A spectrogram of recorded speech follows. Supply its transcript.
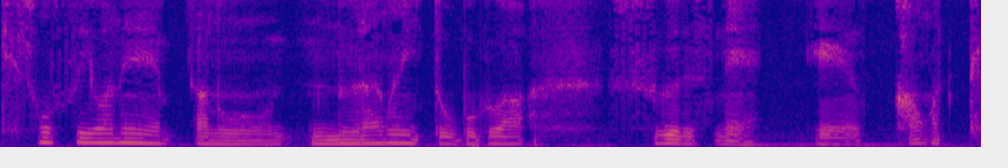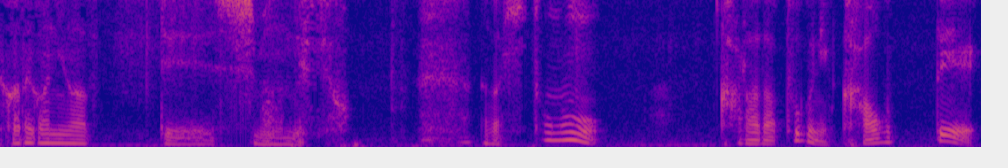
粧水はね、あの、塗らないと僕はすぐですね、えー、顔がテカテカになってしまうんですよ。なんか人の体、特に顔って、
